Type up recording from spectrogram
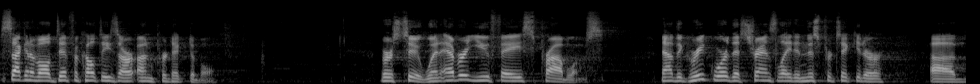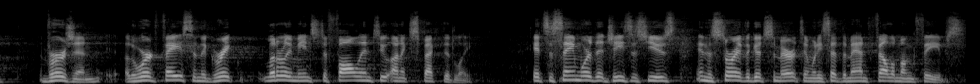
Second of all, difficulties are unpredictable. Verse 2 whenever you face problems. Now, the Greek word that's translated in this particular uh, version, the word face in the Greek literally means to fall into unexpectedly. It's the same word that Jesus used in the story of the Good Samaritan when he said the man fell among thieves.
